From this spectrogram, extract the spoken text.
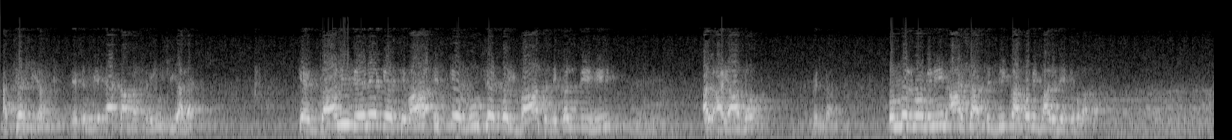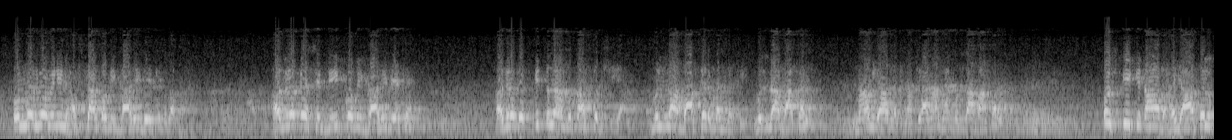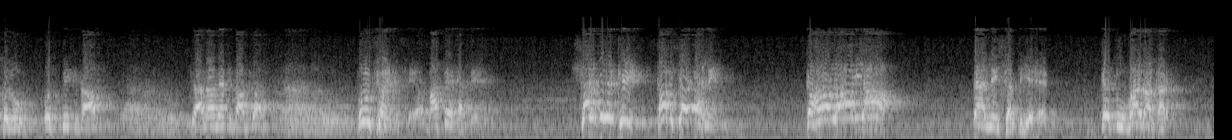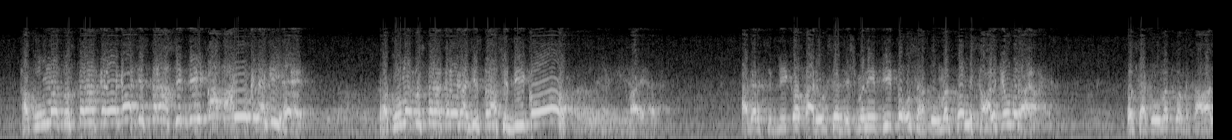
اچھے شیعہ۔ لیکن یہ ایسا بدترین شیعہ ہے کہ گالی دینے کے سوا اس کے منہ سے کوئی بات نکلتی ہی الیاز باللہ۔ ام المومنین عائشہ صدیقہ کو بھی گالی دے کے بلاتا۔ ام المومنین حفصہ کو بھی گالی دے کے بلاتا۔ ہے حضرت صدیق کو بھی گالی دے کے حضرت اتنا متاثر شیعہ، ملا باقر مجلسی ملا باقر نام یاد رکھنا، کیا نام ہے ملا باقر؟ اس کی کتاب حیات القلوب، اس کی کتاب کیا نام ہے کتاب کا؟ پوچھو ان سے باتیں کرتے ہیں۔ شرط لکھی، سب سے پہلی، کہاں وہ آ گیا پہلی شرط یہ ہے کہ تو وعدہ کر۔ حکومت اس طرح کرے گا جس طرح صدیق کو فاروق نے کی ہے۔ حکومت اس طرح کرے گا جس طرح صدیق کو۔ اگر صدیق و فاروق سے دشمنی تھی تو اس حکومت کو مثال کیوں بنایا ہے؟ اس حکومت کو مثال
